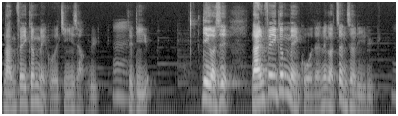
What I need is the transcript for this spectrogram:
南非跟美国的经济成长率，嗯，这第一个。第二个是南非跟美国的那个政策利率，嗯，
